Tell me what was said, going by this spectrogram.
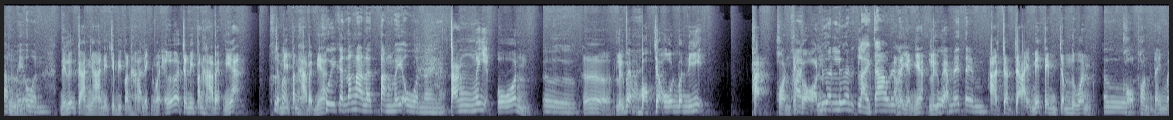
ตังค์ไม่โอน ในเรื่องการงานเนี่ยจะมีปัญหาเล็กน้อยเออจะมีปัญหาแบบเนี้ยคือจะมีปัญหาแบบเนี้ยคุยกันตั้งนานแล้วตังค์ไม่โอนอะไรเงี้ยตังค์ไม่โอน เออ เออ หรือแบบใช่บอกจะโอนวันนี้ ผัดผ่อนไปก่อนเลื่อนเลื่อนหลายเจ้าด้วยนะอะไรอย่างเงี้ยหรือแบบโนไม่เต็ม อาจจะจ่ายไม่เต็มจำนวนเออขอผ่อนได้ไหม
